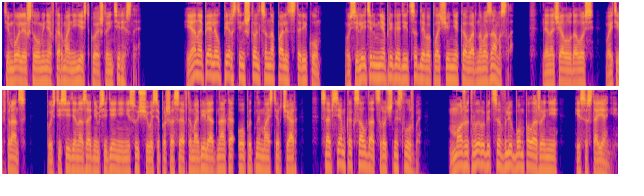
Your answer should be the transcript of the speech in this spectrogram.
тем более, что у меня в кармане есть кое-что интересное. Я напялил перстень Штольца на палец старику. Усилитель мне пригодится для воплощения коварного замысла. Для начала удалось войти в транс, пусть и сидя на заднем сидении несущегося по шоссе автомобиля, однако опытный мастер чар, совсем как солдат срочной службы, может вырубиться в любом положении и состоянии.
